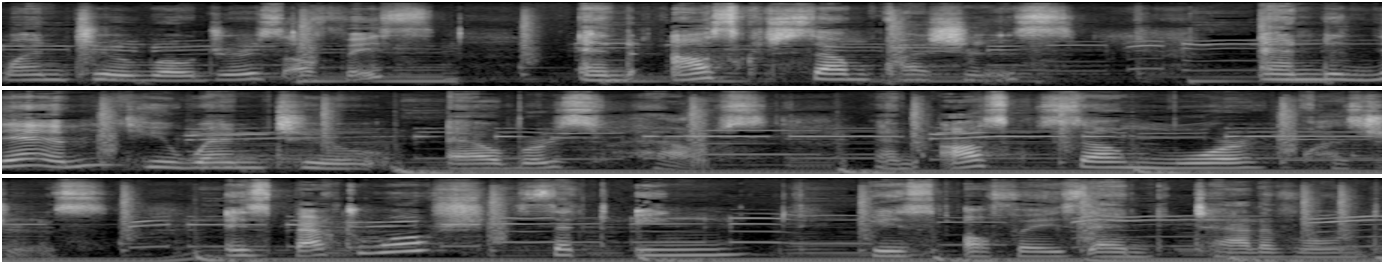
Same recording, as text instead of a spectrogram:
went to Roger's office and asked some questions, and then he went to Albert's house and asked some more questions. Inspector Walsh sat in his office and telephoned.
